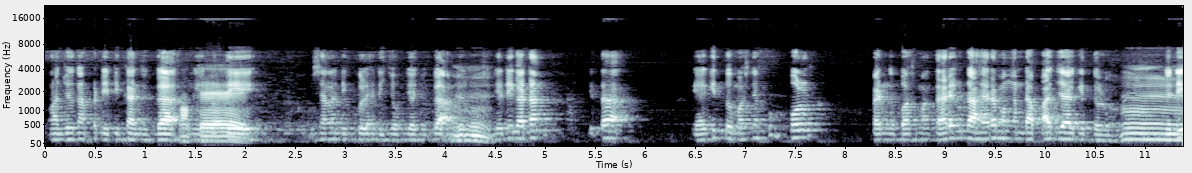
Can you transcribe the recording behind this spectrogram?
melanjutkan pendidikan juga Oke. mengikuti misalnya di kuliah di Jogja juga ambil Mm. musik. jadi kadang kita ya gitu maksudnya kumpul pengen ngebahas materi udah akhirnya mengendap aja gitu loh Hmm. Jadi,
